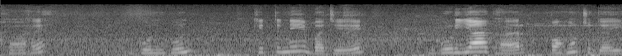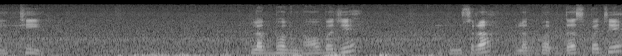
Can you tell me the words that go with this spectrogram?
ख है। गुनगुन कितने बजे गुड़िया घर पहुँच गई थी? लगभग नौ बजे, दूसरा लगभग दस बजे,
